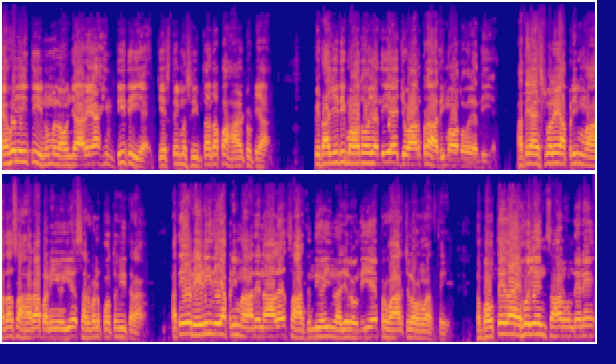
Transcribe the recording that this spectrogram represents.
ਇਹੋ ਜਿਹੀ ਧੀ ਨੂੰ ਮਿਲਾਉਣ ਜਾ ਰਹੇ ਆ ਹਿੰਮਤੀ ਧੀ ਹੈ, ਜਿਸ ਤੇ ਮੁਸੀਬਤਾਂ ਦਾ ਪਹਾੜ ਟੁੱਟਿਆ। ਪਿਤਾ ਜੀ ਦੀ ਮੌਤ ਹੋ ਜਾਂਦੀ ਹੈ, ਜਵਾਨ ਭਰਾ ਦੀ ਮੌਤ ਹੋ ਜਾਂਦੀ ਹੈ। ਅਤੇ ਇਸ ਵੇਲੇ ਆਪਣੀ ਮਾਂ ਦਾ ਸਹਾਰਾ ਬਣੀ ਹੋਈ ਹੈ ਸਰਵਣ ਪੁੱਤ ਦੀ ਤਰ੍ਹਾਂ। ਅਤੇ ਇਹ ਰੇੜੀ ਦੇ ਆਪਣੀ ਮਾਂ ਦੇ ਨਾਲ ਸਾਥ ਦਿੰਦੀ ਹੋਈ ਨਜ਼ਰ ਆਉਂਦੀ ਹੈ ਪਰਿਵਾਰ ਚਲਾਉਣ ਵਾਸਤੇ। ਤਾਂ ਬਹੁਤੇ ਦਾ ਇਹੋ ਜਿਹੇ ਇਨਸਾਨ ਹੁੰਦੇ ਨੇ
